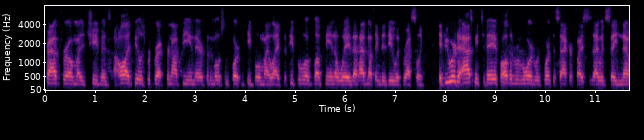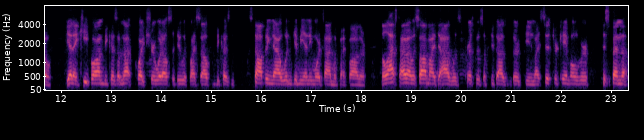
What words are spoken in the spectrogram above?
proud for all my achievements, all I feel is regret for not being there for the most important people in my life, the people who have loved me in a way that had nothing to do with wrestling. If you were to ask me today if all the reward was worth the sacrifices, I would say no. Yet I keep on because I'm not quite sure what else to do with myself, because stopping now wouldn't give me any more time with my father. The last time I saw my dad was Christmas of 2013. My sister came over to spend the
